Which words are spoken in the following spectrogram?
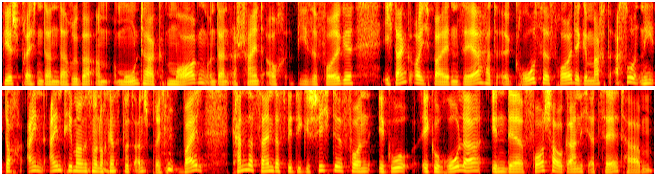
Wir sprechen dann darüber am Montagmorgen und dann erscheint auch diese Folge. Ich danke euch beiden sehr, hat äh, große Freude gemacht. Ach so, nee, doch, ein, ein Thema müssen wir noch ganz kurz ansprechen, weil kann das sein, dass wir die Geschichte von Ego, Egorola in der Vorschau gar nicht erzählt haben?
